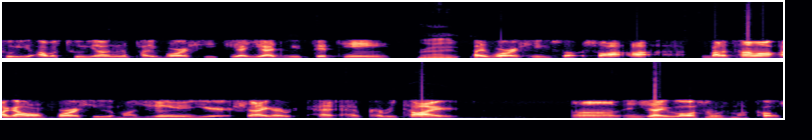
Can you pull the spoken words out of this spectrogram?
too I was too young to play varsity. You had, you had to be 15 right play varsity. So so I, I, by the time I, I got on varsity my junior year, Shag had, had, had retired, um, and Jay Lawson was my coach.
